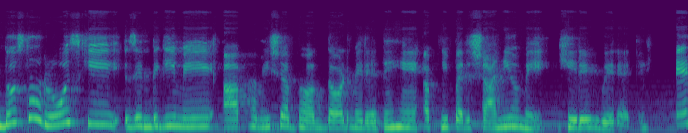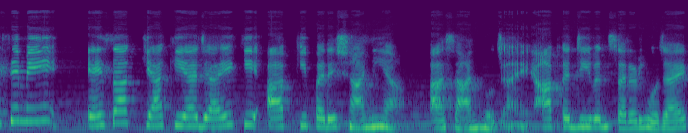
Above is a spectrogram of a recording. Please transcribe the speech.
दोस्तों, रोज की ज़िंदगी में आप हमेशा भाग दौड़ में रहते हैं, अपनी परेशानियों में घिरे हुए रहते हैं ऐसे में ऐसा क्या किया जाए कि आपकी परेशानियाँ आसान हो जाए, आपका जीवन सरल हो जाए,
